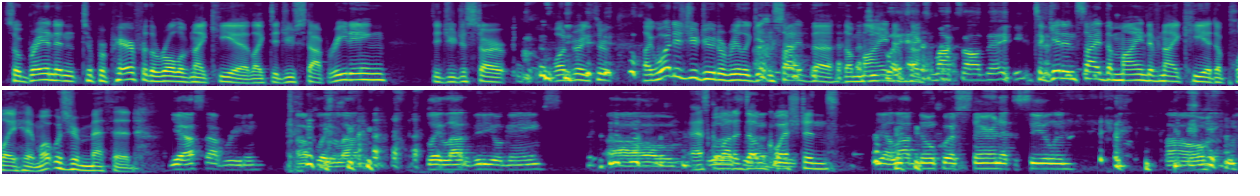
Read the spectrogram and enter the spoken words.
so Brandon, to prepare for the role of Nikea, like, did you stop reading? Did you just start wandering through? Like, what did you do to really get inside the the mind of the, Xbox all day to get inside the mind of Nikea to play him? What was your method? Yeah, I stopped reading. I played a lot, of, played a lot of video games. Um, Ask a lot of dumb questions. Yeah, a lot of dumb questions. Staring at the ceiling. Um,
